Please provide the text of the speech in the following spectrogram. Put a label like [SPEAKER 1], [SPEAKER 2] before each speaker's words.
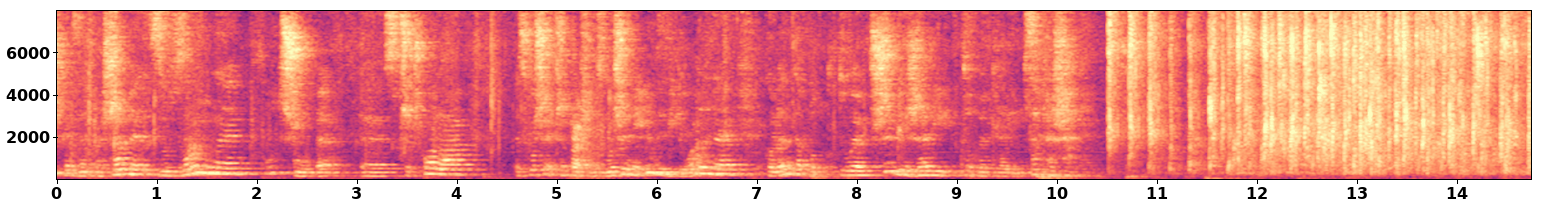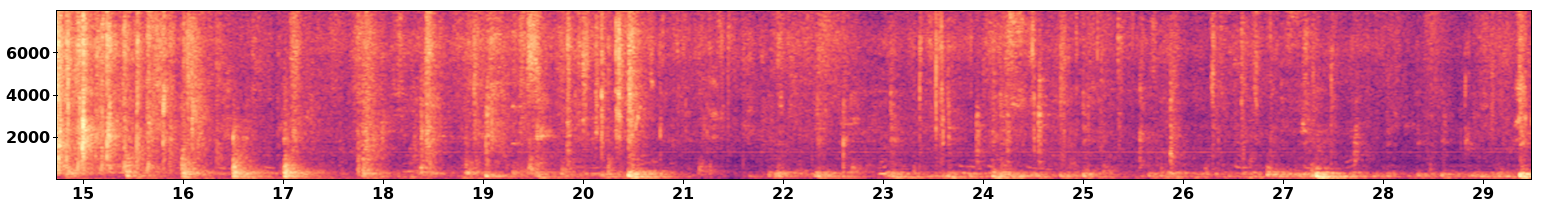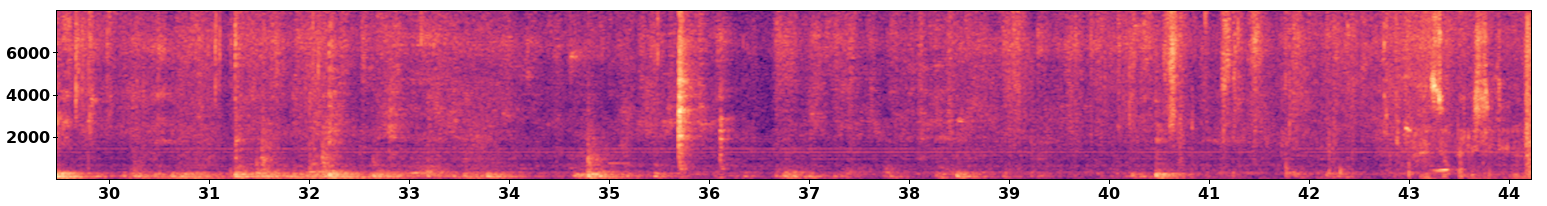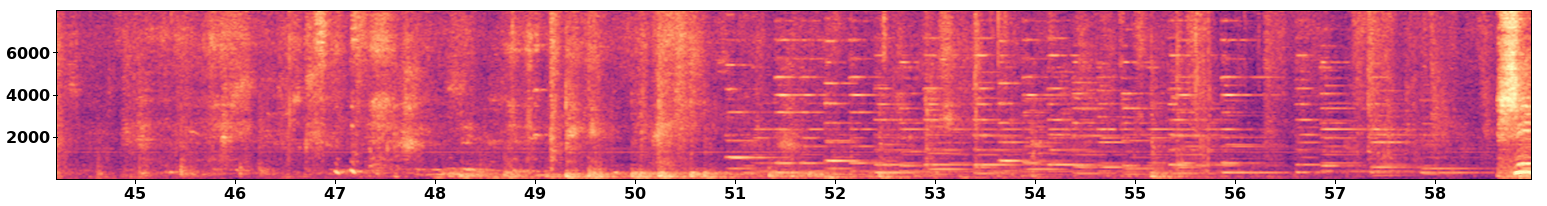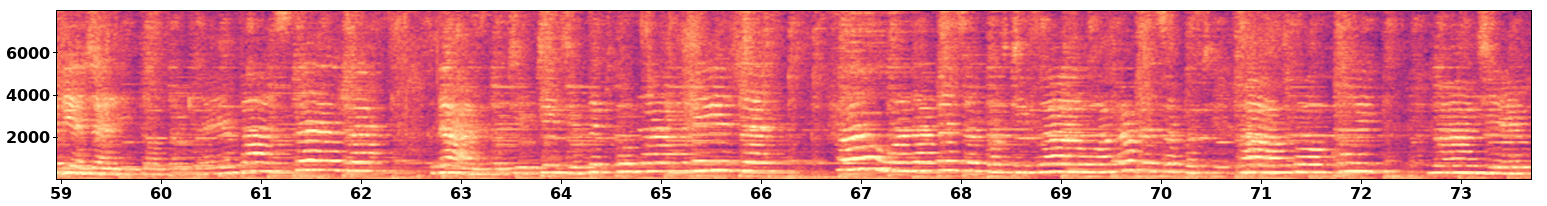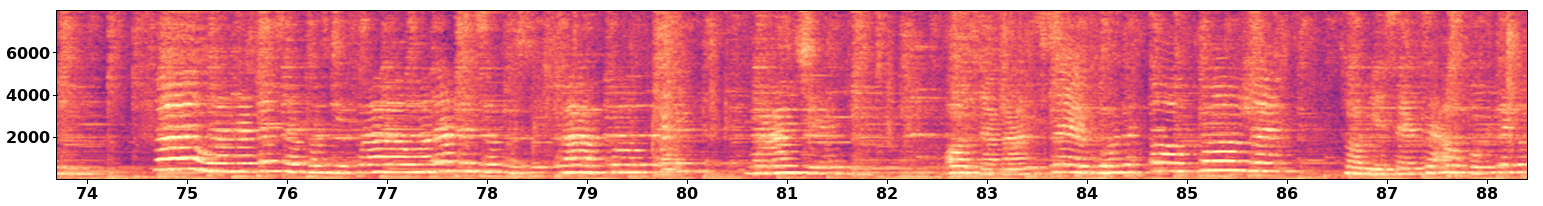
[SPEAKER 1] uczestniczkę zapraszamy Zuzannę Utrzubę e, z przedszkola, e, zgłoszenie, przepraszam, zgłoszenie indywidualne, kolenda pod tytułem Przybierzeli do Betlejem. Zapraszamy.
[SPEAKER 2] super jeszcze ten.
[SPEAKER 3] Tobie serce obok mego,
